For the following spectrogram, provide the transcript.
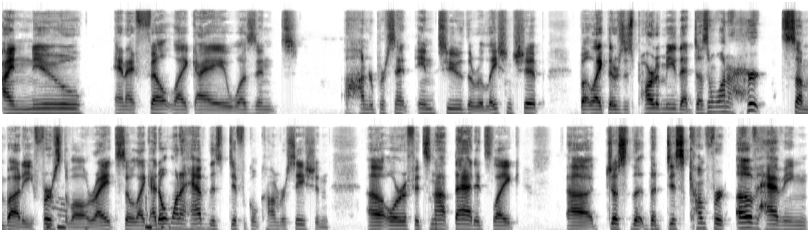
i knew and i felt like i wasn't 100% into the relationship but like there's this part of me that doesn't want to hurt somebody 1st of all right? So like i don't want to have this difficult conversation uh, or if it's not that it's like uh, just the the discomfort of having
